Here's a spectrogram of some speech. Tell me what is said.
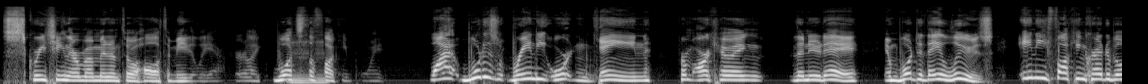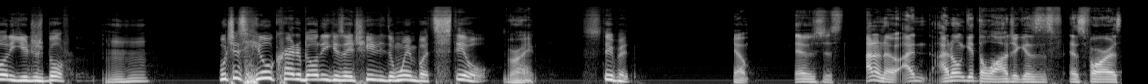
screeching their momentum to a halt immediately after? Like, what's the mm-hmm. fucking point? Why? What does Randy Orton gain from RKOing the New Day, and what do they lose? Any fucking credibility you just built for them. Mm-hmm. Which is heel credibility because they cheated to win, but still Right. stupid. Yep. It was just I don't know. I I don't get the logic as as far as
